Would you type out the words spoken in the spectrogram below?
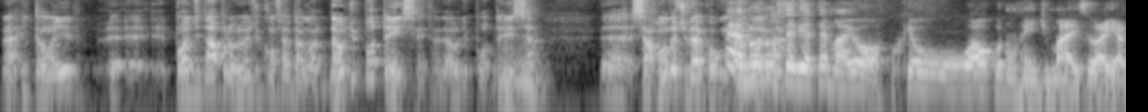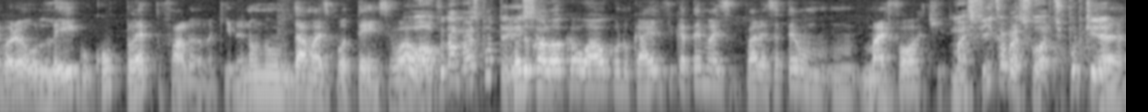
né? então ele é, é, pode dar problema de confiabilidade. Agora, não de potência, entendeu? De potência. Uhum é, se a Honda tiver com algum é, problema. Não, não seria até maior, porque o, o, álcool não rende mais. Aí agora o leigo completo falando aqui, né? Não, não dá mais potência o álcool. O álcool dá mais potência. Quando coloca o álcool no carro, ele fica até mais. Parece até um, um mais forte. Mas fica mais forte. Por quê? É.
